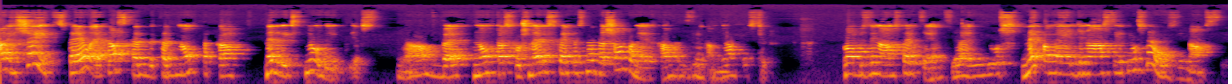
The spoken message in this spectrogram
arī šeit spēlē tas, kad, kad nu, tā kā nedrīkst kļūdīties. Jā, bet nu, tas, kurš neriskē, tas nedara šampanieti, kā mēs zinām. Jā, tas ir labi zināms teiciens. Ja jūs nepamēģināsiet, jūs neuzzināsiet.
